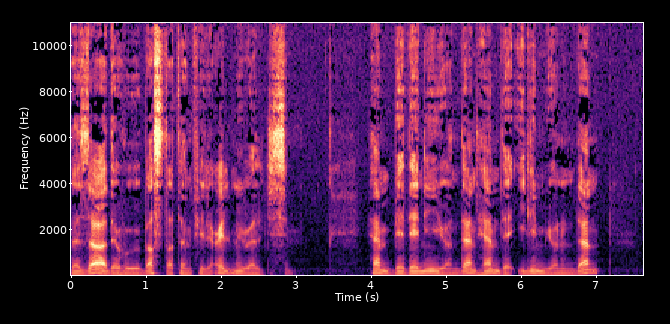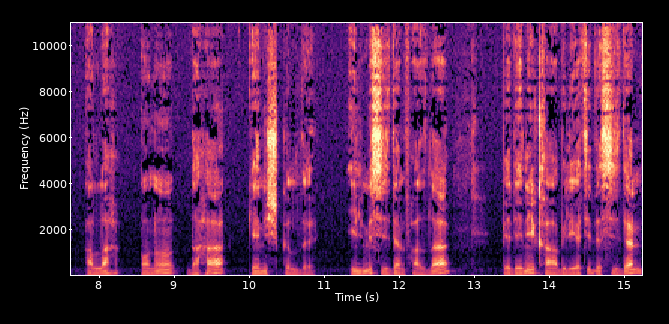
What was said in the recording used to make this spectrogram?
Ve zadehu bastaten fil ilmi vel cisim. Hem bedeni yönden hem de ilim yönünden Allah onu daha geniş kıldı. İlmi sizden fazla, bedeni kabiliyeti de sizden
